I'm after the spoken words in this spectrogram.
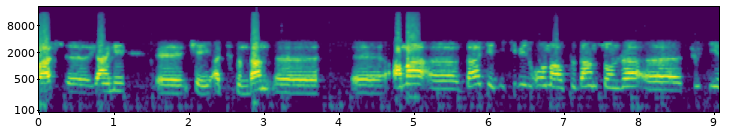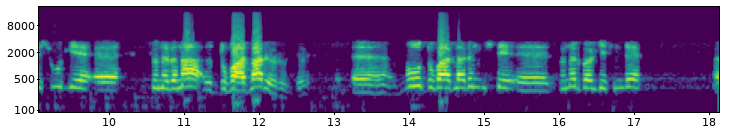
var. E, yani e, şey açısından e, e, ama e, zaten 2016'dan sonra e, Türkiye Suriye e, sınırına duvarlar örüldü. E, bu duvarların işte e, sınır bölgesinde e,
